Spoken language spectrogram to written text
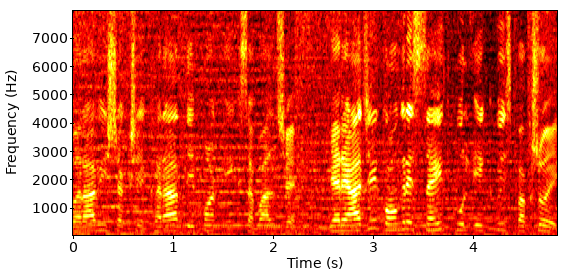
ભરાવી શકશે ખરા તે પણ એક સવાલ છે. ત્યારે આજે કોંગ્રેસ સહિત કુલ એકવીસ પક્ષોએ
